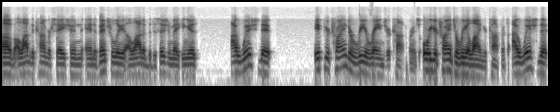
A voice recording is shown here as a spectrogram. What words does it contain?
of a lot of the conversation and eventually a lot of the decision making is I wish that if you're trying to rearrange your conference or you're trying to realign your conference, I wish that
